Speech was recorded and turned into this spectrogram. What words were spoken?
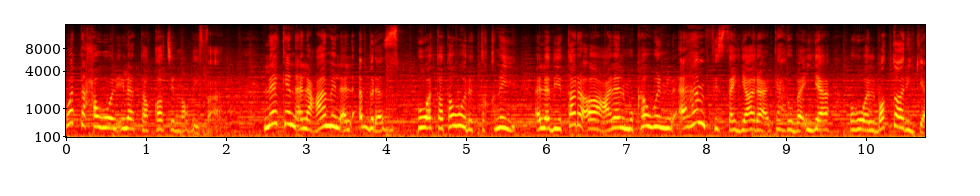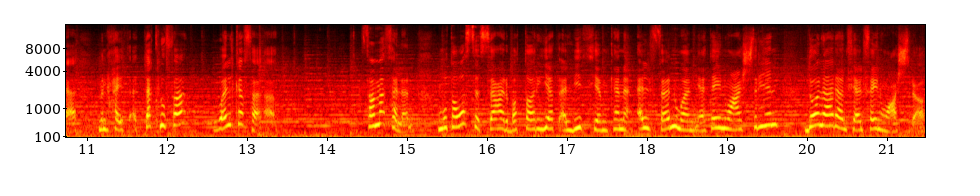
والتحول إلى الطاقات النظيفة. لكن العامل الأبرز هو التطور التقني الذي طرأ على المكون الأهم في السيارة الكهربائية وهو البطارية من حيث التكلفة والكفاءة. فمثلا متوسط سعر بطارية الليثيوم كان 1220 دولارا في 2010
